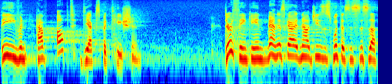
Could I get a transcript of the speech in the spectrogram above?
they even have upped the expectation. They're thinking, man, this guy, now Jesus with us, this is a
